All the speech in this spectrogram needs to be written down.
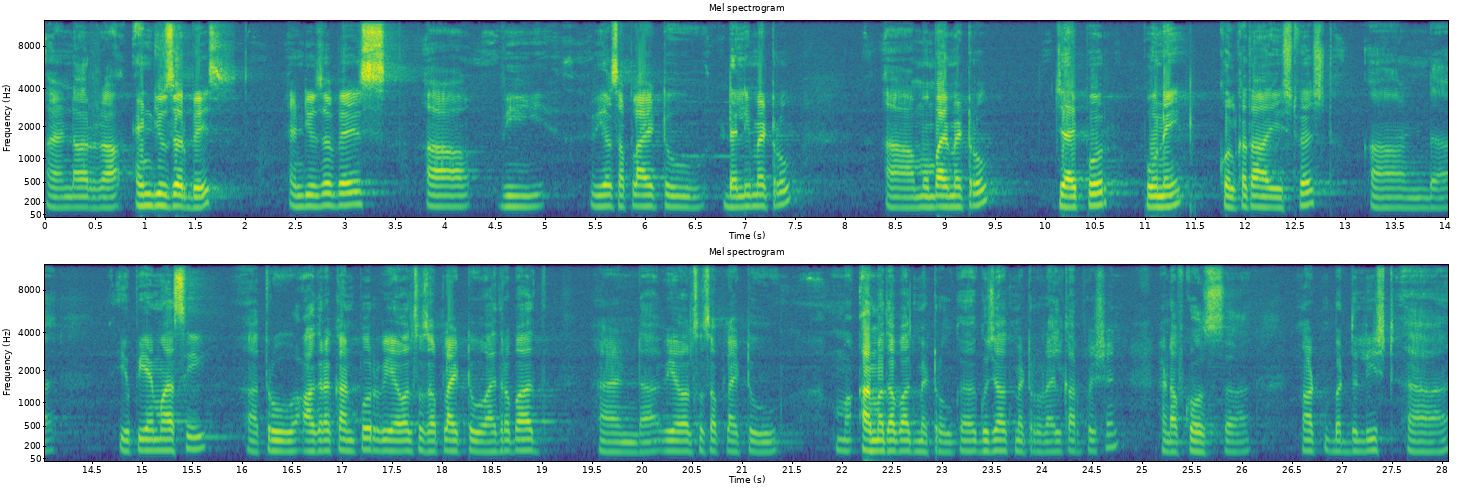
And our uh, end user base, end user base, uh, we we have supplied to Delhi Metro, uh, Mumbai Metro, Jaipur, Pune, Kolkata East West, and uh, UPMRC uh, through Agra Kanpur. We have also supplied to Hyderabad, and uh, we have also supplied to Ahmedabad Metro, uh, Gujarat Metro Rail Corporation, and of course, uh, not but the least, uh,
